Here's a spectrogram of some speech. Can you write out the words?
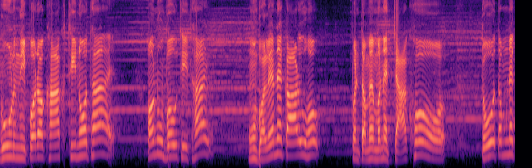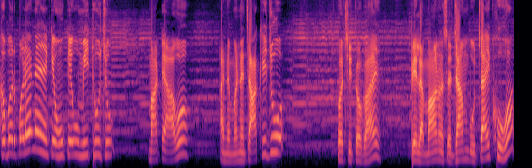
ગુણની પરખ આંખથી ન થાય, અનુભવથી થાય, હું ભલે ને કાળું હોઉં, પણ તમે મને ચાખો, તો તમને ખબર પડે ને કે હું કેવું મીઠું છું. માટે આવો અને મને ચાખી જુઓ. પછી તો ભાઈ, પેલા માણસે જાંબુ ચાખ્યું હો.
